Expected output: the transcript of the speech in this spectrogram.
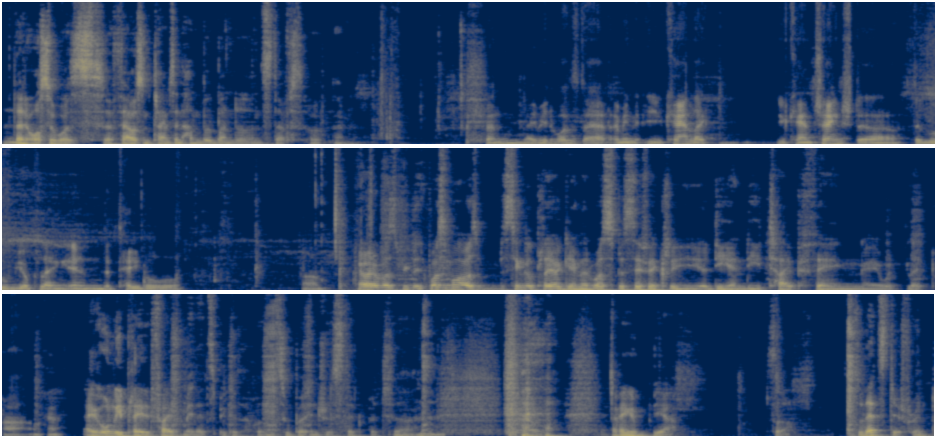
That also was a thousand times in Humble Bundle and stuff. So um, then maybe it was that. I mean, you can like you can change the the room you're playing in, the table. Um, No, it was it was more a single player game that was specifically a D&D type thing. I would like ah, okay. I only played it 5 minutes because I wasn't super interested, but uh, I think it- yeah. So so that's different.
